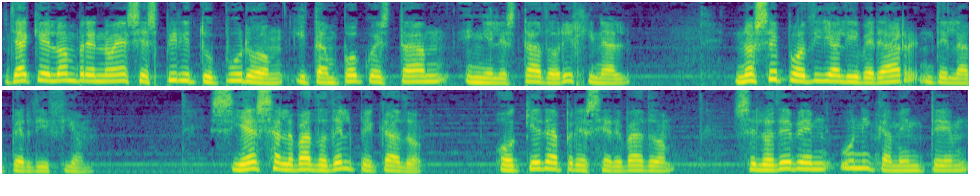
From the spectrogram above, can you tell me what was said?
Ya que el hombre no es espíritu puro y tampoco está en el estado original, no se podía liberar de la perdición. Si es salvado del pecado o queda preservado se lo deben únicamente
